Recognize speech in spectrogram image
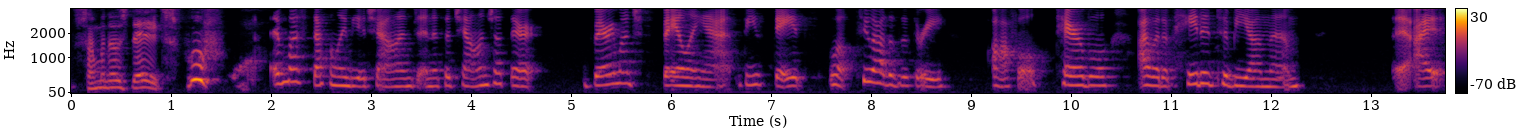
some of those dates, woof. It must definitely be a challenge. And it's a challenge that they're very much failing at. These dates, well, two out of the three, awful, terrible. I would have hated to be on them. I,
